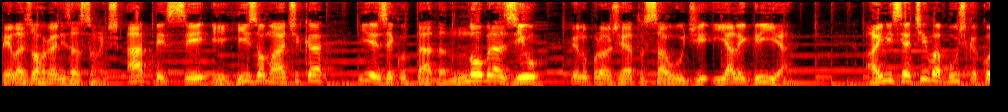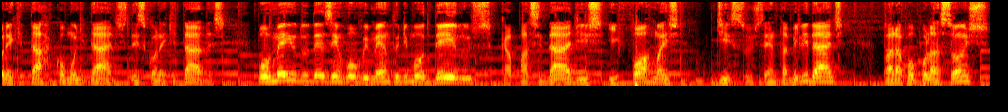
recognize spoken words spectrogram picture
pelas organizações APC e Rizomática e executada no Brasil pelo projeto Saúde e Alegria. A iniciativa busca conectar comunidades desconectadas por meio do desenvolvimento de modelos, capacidades e formas de sustentabilidade para populações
